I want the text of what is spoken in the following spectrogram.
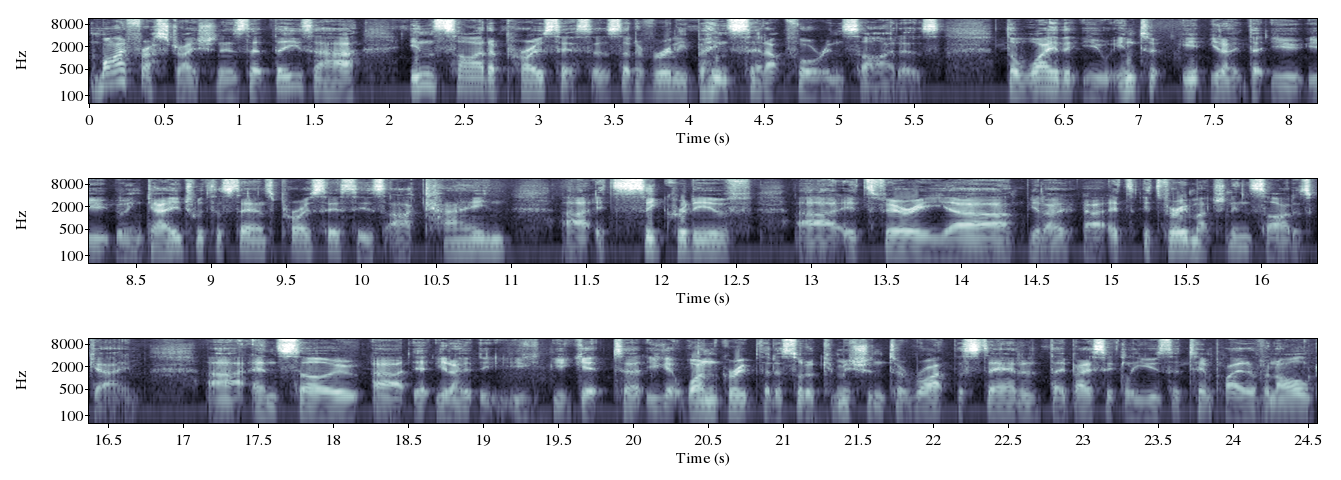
my frustration is that these are insider processes that have really been set up for insiders. The way that you inter, you know, that you, you engage with the standards process is arcane. Uh, it's secretive. Uh, it's very, uh, you know, uh, it's it's very much an insider's game. Uh, and so, uh, you know, you, you get you get one group that are sort of commissioned to write the standard. They basically use the template of an old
